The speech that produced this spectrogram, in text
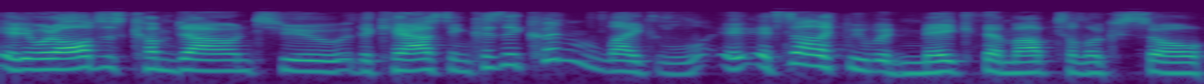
it would all just come down to the casting because they couldn't like it, it's not like we would make them up to look so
